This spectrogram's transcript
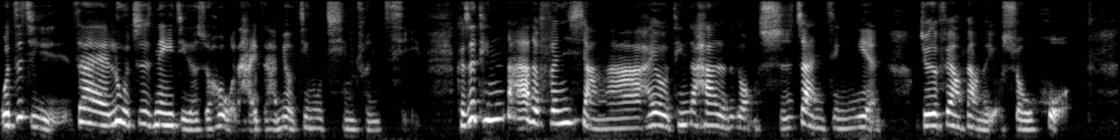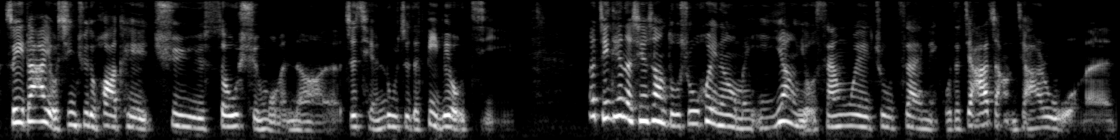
我自己在录制那一集的时候，我的孩子还没有进入青春期，可是听大家的分享啊，还有听到他的这种实战经验，我觉得非常非常的有收获。所以大家有兴趣的话，可以去搜寻我们的之前录制的第六集。那今天的线上读书会呢，我们一样有三位住在美国的家长加入我们。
